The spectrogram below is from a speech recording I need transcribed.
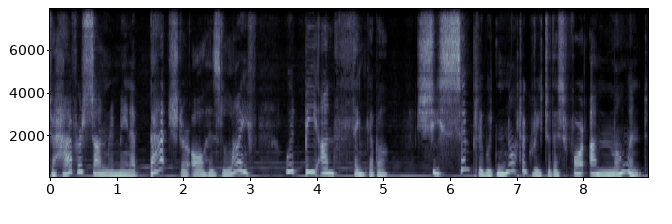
to have her son remain a bachelor all his life would be unthinkable. She simply would not agree to this for a moment.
